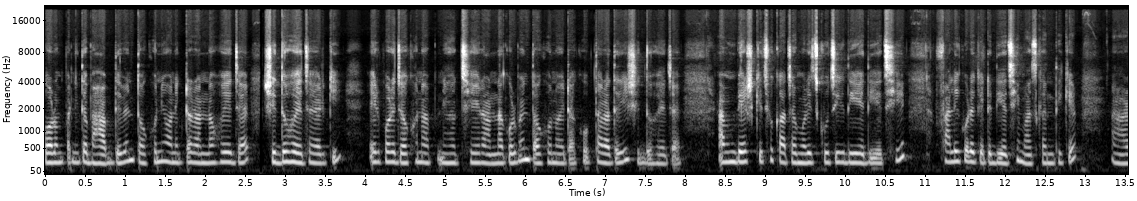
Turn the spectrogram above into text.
গরম পানিতে ভাপ দেবেন তখনই অনেকটা রান্না হয়ে যায়, সিদ্ধ হয়ে যায় আর কি এরপরে যখন আপনি হচ্ছে রান্না করবেন তখন ওইটা খুব তাড়াতাড়ি সিদ্ধ হয়ে যায়। আমি বেশ কিছু কাঁচামরিচ কুচি দিয়ে দিয়েছি, ফালি করে কেটে দিয়েছি মাঝখান থেকে। আর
